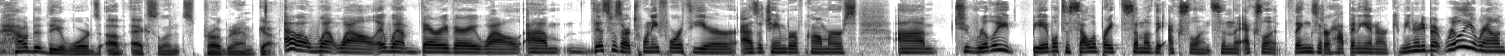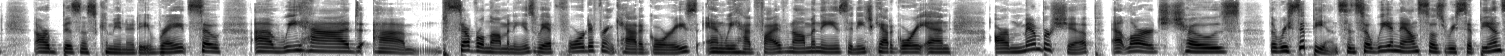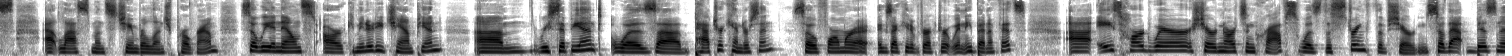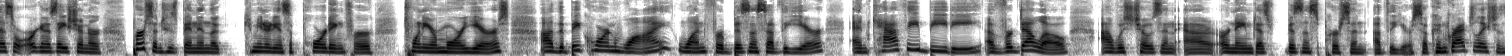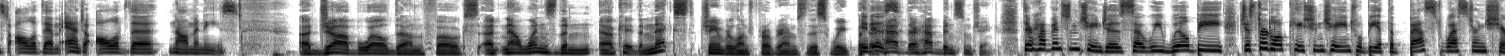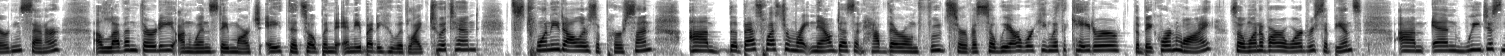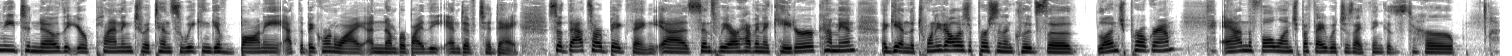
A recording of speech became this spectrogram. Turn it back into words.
how did the Awards of Excellence program go? Oh, it went well. It went very, very well. Um, this was our 24th year as a Chamber of Commerce um, to really be able to celebrate some of the excellence and the excellent things that are happening in our community, but really around our business community, right? So uh, we had um, several nominees. We had four different categories, and we had five nominees in each category. And our membership at large chose the recipients. And so we announced those recipients at last month's Chamber Lunch program. So we announced our community champion um, recipient was uh, Patrick Henderson, so former executive director at Whitney Benefits. Uh, Ace Hardware, Sheridan Arts and Crafts was the strength of Sheridan. So that business or organization or person who's been in the community and supporting for 20 or more years. Uh, the Bighorn Y won for Business of the Year, and Kathy Beatty of Verdello uh, was chosen uh, or named as Business Person of the Year. So congratulations to all of them and to all of the nominees. A job well done, folks. Uh, now, when's the okay? The next chamber lunch programs this week, but It there is. have there have been some changes. There have been some changes. So we will be just our location change will be at the Best Western Sheridan Center, 11:30 on Wednesday, March 8th. It's open to anybody who would like to attend. It's $20 a person. Um, the Best Western right now doesn't have their own food service, so we are working with a caterer, the Bighorn Y, so one of our award recipients. Um, and we just need to know that you're planning to attend so we can give Bonnie at the Bighorn Y a number by the end of today. So that's our big thing. Uh, since we are having a caterer come in, again, the $20 a person includes the lunch program and the full lunch buffet, which is, I think, is her.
